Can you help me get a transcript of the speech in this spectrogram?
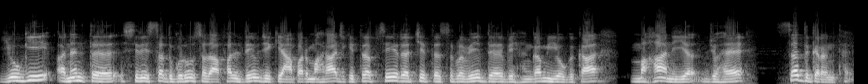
योगी अनंत श्री सदगुरु सदाफल देव जी के यहाँ पर महाराज की तरफ़ से रचित सर्ववेद विहंगम योग का महान जो है सदग्रंथ है।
